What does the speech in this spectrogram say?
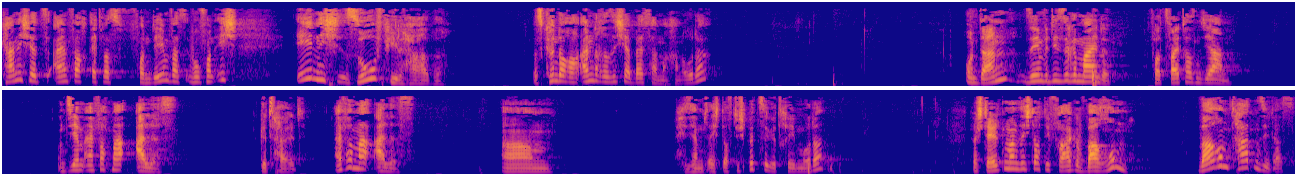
Kann ich jetzt einfach etwas von dem, was, wovon ich eh nicht so viel habe? Das können doch auch andere sicher besser machen, oder? Und dann sehen wir diese Gemeinde vor 2000 Jahren. Und sie haben einfach mal alles geteilt. Einfach mal alles. Ähm, sie haben es echt auf die Spitze getrieben, oder? Da stellt man sich doch die Frage, warum? Warum taten sie das?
